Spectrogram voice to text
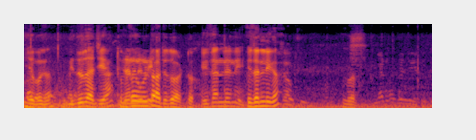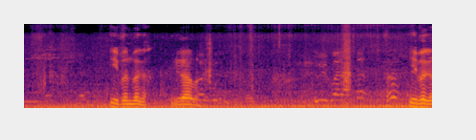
हे बघा. ही दुधाची हा? तुमचा. उलटा हात येतो वाटतो. ही जनलेली ही जनली का? हो. बर. ही पण बघा. ही गाभण. हे बघा.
